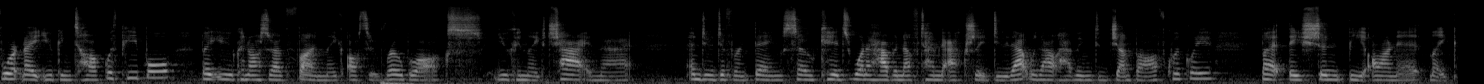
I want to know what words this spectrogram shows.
Fortnite, you can talk with people, but you can also have fun. Like also Roblox, you can like chat in that and do different things. So kids want to have enough time to actually do that without having to jump off quickly, but they shouldn't be on it like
